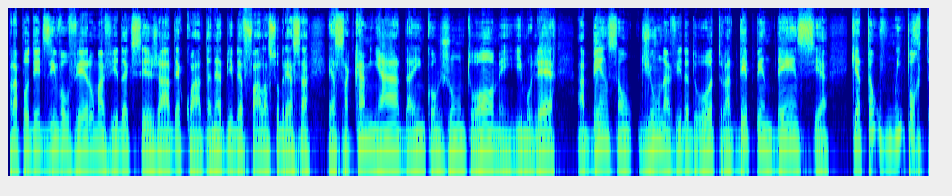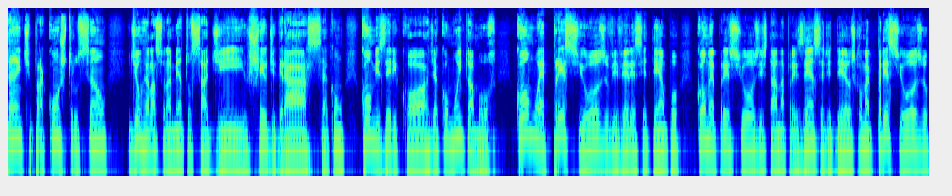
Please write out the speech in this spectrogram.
para poder desenvolver uma vida que seja adequada, né? A Bíblia fala sobre essa essa caminhada em conjunto, homem e mulher, a bênção de um na vida do outro, a dependência que é tão importante para a construção de um relacionamento sadio, cheio de graça, com, com misericórdia, com muito amor. Como é precioso viver esse tempo, como é precioso estar na presença de Deus, como é precioso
